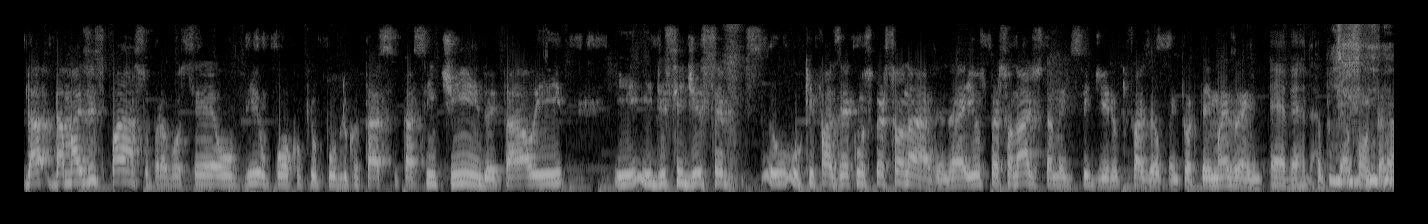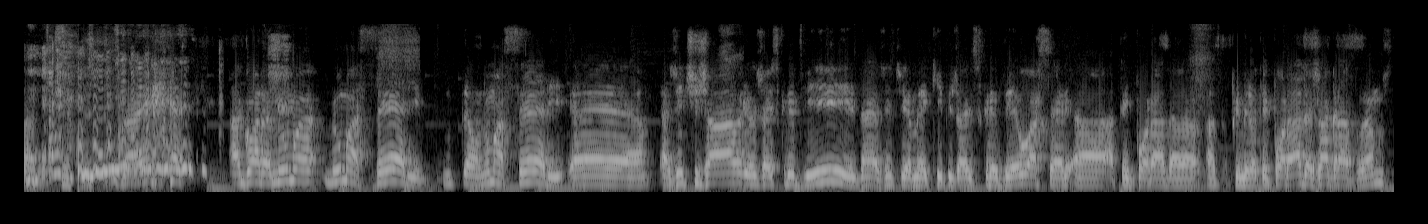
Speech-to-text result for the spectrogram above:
dá, dá, mais espaço para você ouvir um pouco o que o público está tá sentindo e tal, e e, e decidir ser, o, o, que fazer com os personagens, né? E os personagens também decidiram o que fazer. Opa, entortei mais ainda. É verdade. Porque é o contrário. Daí, agora, numa, numa série, então, numa série, é, a gente já, eu já escrevi, né? A gente, a minha equipe já escreveu a série, a, a temporada, a primeira temporada, já gravamos,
